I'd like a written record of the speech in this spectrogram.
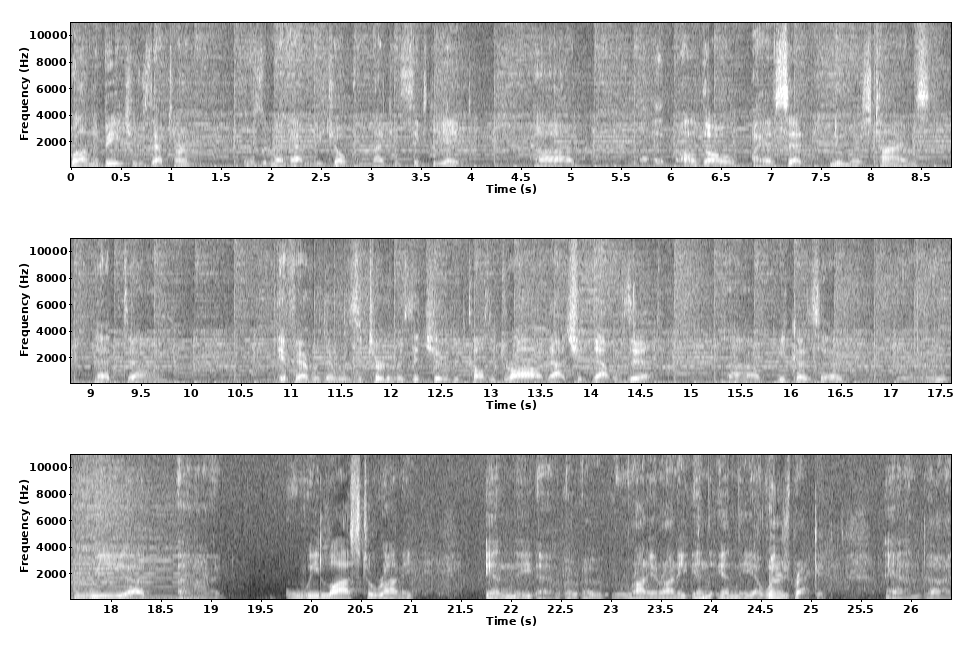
Well, on the beach, it was that tournament. It was the Manhattan Beach Open in 1968. Uh, although I have said numerous times that um, if ever there was a tournament that should have been called a draw, that should, that was it, uh, because uh, we uh, uh, we lost to Ronnie in the uh, uh, uh, Ronnie and Ronnie in in the uh, winners bracket, and uh,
